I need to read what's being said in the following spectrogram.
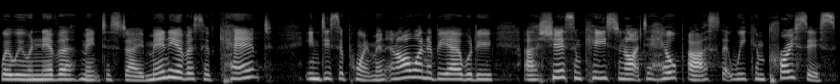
where we were never meant to stay. Many of us have camped in disappointment, and I want to be able to uh, share some keys tonight to help us that we can process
